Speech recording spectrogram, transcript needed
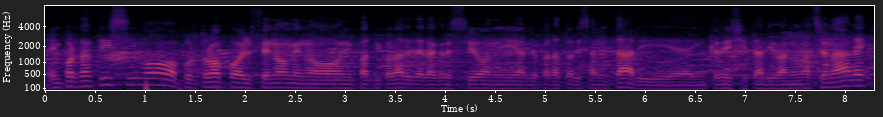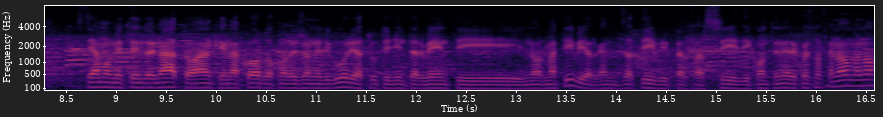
È importantissimo, purtroppo il fenomeno in particolare delle aggressioni agli operatori sanitari è in crescita a livello nazionale, stiamo mettendo in atto anche in accordo con Regione Liguria tutti gli interventi normativi e organizzativi per far sì di contenere questo fenomeno,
